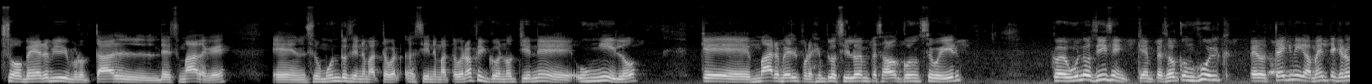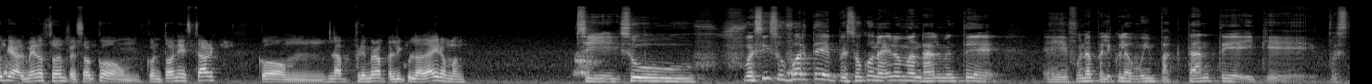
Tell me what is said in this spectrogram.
soberbio y brutal desmadre en su mundo cinematográfico, no tiene un hilo que Marvel, por ejemplo, sí lo ha empezado a construir. Que unos dicen que empezó con Hulk, pero técnicamente creo que al menos todo empezó con, con Tony Stark, con la primera película de Iron Man. Sí, su. Pues sí, su fuerte empezó con Iron Man. Realmente eh, fue una película muy impactante y que pues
